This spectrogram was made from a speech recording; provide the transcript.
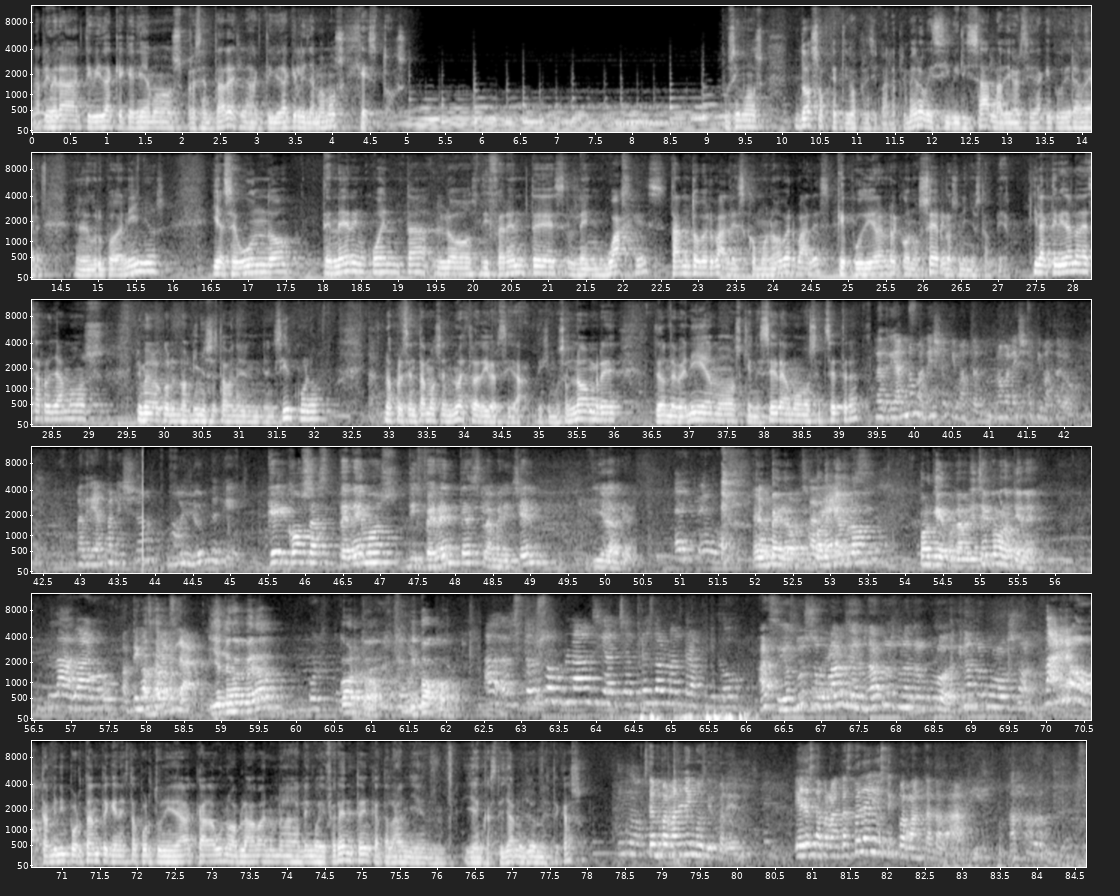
La primera actividad que queríamos presentar es la actividad que le llamamos gestos. Pusimos dos objetivos principales. Primero, visibilizar la diversidad que pudiera haber en el grupo de niños y el segundo, tener en cuenta los diferentes lenguajes, tanto verbales como no verbales, que pudieran reconocer los niños también. Y la actividad la desarrollamos, primero con los niños estaban en, en círculo, nos presentamos en nuestra diversidad, dijimos el nombre, de dónde veníamos, quiénes éramos, etc. L'Adrián no va néixer aquí no va néixer aquí a Mataró. L'Adrián va néixer molt lluny d'aquí. ¿Qué cosas tenemos diferentes la Merichel y el Adrián? El pelo. El pelo, por ejemplo. ¿Por qué? Pues la Merichel, ¿cómo lo tiene? Largo. Tinc els Ajá. cabells llargs. Y yo tengo el pelo Justo. corto y poco. Ah, els teus són blancs i els altres d'un altre color. Ah, sí, els meus són blancs i els altres d'un altre color. De quin altre color són? Marró. También importante que en esta oportunidad cada uno hablaba en una lengua diferente, en catalán y en, y en castellano, yo en este caso. No. Estem parlant llengües diferents. Ell està parlant castellà i jo estic parlant català. Ahà.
